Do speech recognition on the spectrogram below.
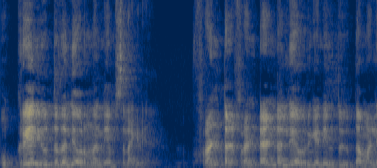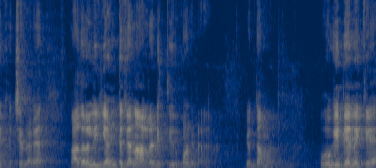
ಉಕ್ರೇನ್ ಯುದ್ಧದಲ್ಲಿ ಅವರನ್ನು ನೇಮಿಸಲಾಗಿದೆ. ಫ್ರಂಟ್ ಫ್ರಂಟ್ ಎಂಡಲ್ಲಿ ಅವರಿಗೆ ನಿಂತು ಯುದ್ಧ ಮಾಡ್ಲಿಕ್ಕೆ ಹಚ್ಚಿದ್ದಾರೆ. ಅದರಲ್ಲಿ ಎಂಟು ಜನ ಆಲ್ರೆಡಿ ತೀರ್ಕೊಂಡಿದ್ದಾರೆ ಯುದ್ಧ ಮಾಡಿ ಹೋಗಿದ್ದೇನಕ್ಕೆ?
